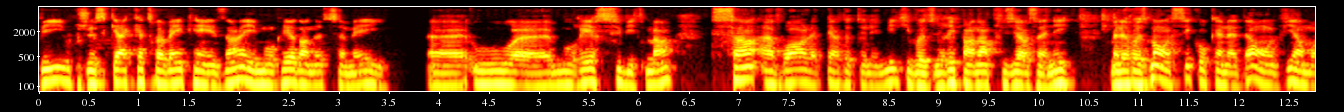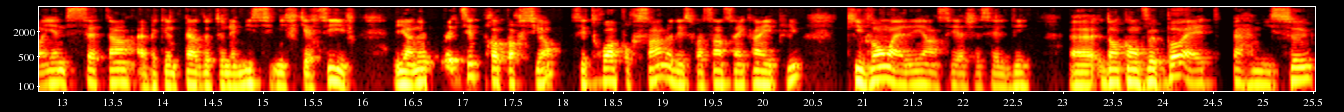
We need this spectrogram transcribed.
vivre jusqu'à 95 ans et mourir dans notre sommeil ou euh, mourir subitement sans avoir la perte d'autonomie qui va durer pendant plusieurs années. Malheureusement, on sait qu'au Canada, on vit en moyenne sept ans avec une perte d'autonomie significative. il y en a une petite proportion, c'est 3% là, des 65 ans et plus, qui vont aller en CHSLD. Euh, donc, on veut pas être parmi ceux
